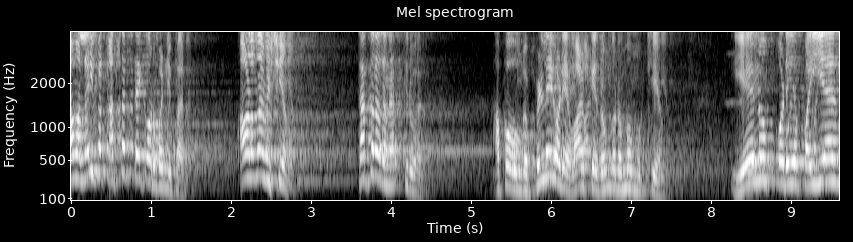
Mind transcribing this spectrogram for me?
அவன் லைஃபை கர்த்தர் டேக் ஓவர் பண்ணிப்பாரு. அவ்வளவுதான் விஷயம். கர்த்தர் அதை நடத்திடுவார். அப்போ உங்க பிள்ளையோடைய வாழ்க்கை ரொம்ப ரொம்ப முக்கியம். ஏனோக்குடைய பையன்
